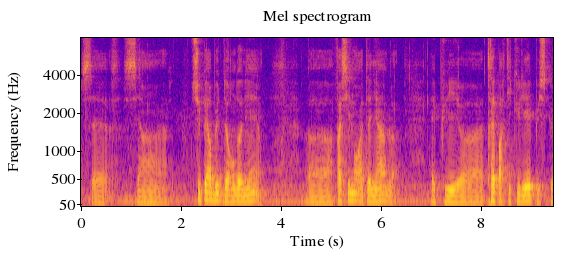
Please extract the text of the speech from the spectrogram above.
C'est un super but de randonnée, euh, facilement atteignable et puis euh, très particulier puisque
